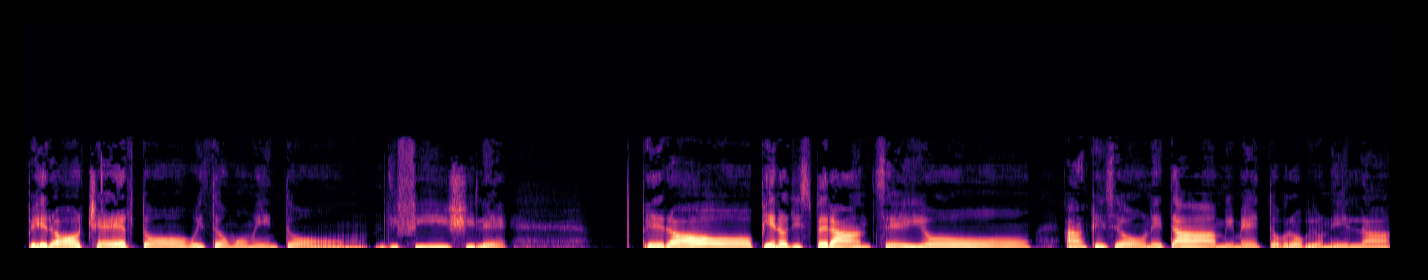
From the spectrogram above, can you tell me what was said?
però certo questo è un momento difficile, però pieno di speranze. Io anche se ho un'età, mi metto proprio nella...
